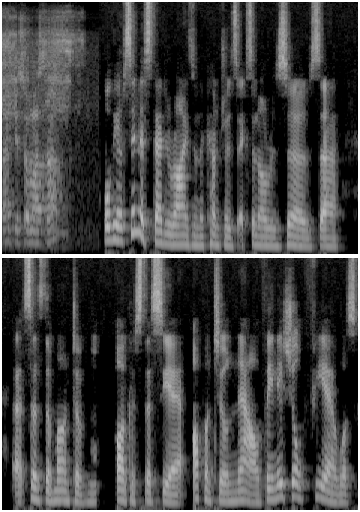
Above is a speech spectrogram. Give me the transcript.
Thank you so much, sir. Well, we have seen a steady rise in the country's external reserves uh, uh, since the month of August this year up until now. The initial fear was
